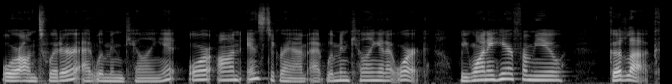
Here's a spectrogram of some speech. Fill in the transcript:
or on Twitter at Women Killing It, or on Instagram at Women Killing It at Work. We want to hear from you. Good luck.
